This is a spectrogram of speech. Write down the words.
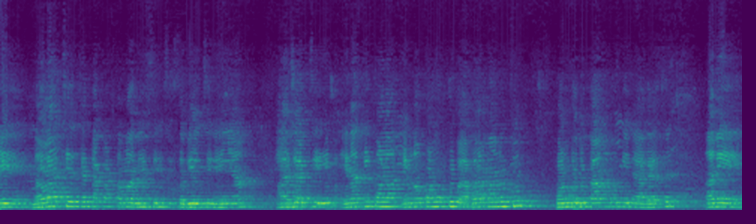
એ નવા છે છતાં પણ તમામ એસએમસી સભ્યો છે અહીંયા હાજર છે. એનાથી પણ એમનો પણ હું ખૂબ આભાર માનું છું. ઘણું બધું કામ મૂકીને આવ્યા છે અને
